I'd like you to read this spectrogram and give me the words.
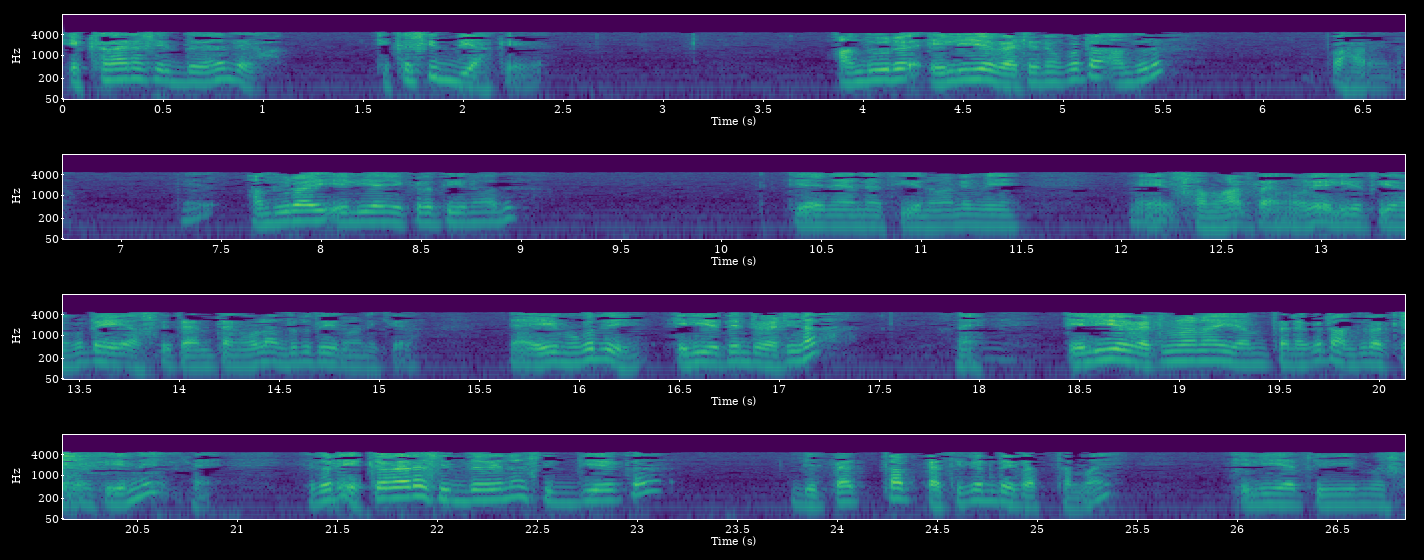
එකවර සිද්ධ වෙන දෙයක්. එක සිද්ධියක් ඒක. අඳුර එළිය වැටෙනකොට අඳුර පහ වෙනවා. නේද? අඳුරයි එළියයි එකට තියනවද? කියන්නේ නැහැ තියෙනවනේ මේ මේ සමහර තැන් වල එළිය තියෙනකොට ඒ අස්සේ තැන් තැන් වල අඳුර තියෙනවනේ කියලා. දැන් ඒ මොකද? එළිය දෙන්න වැටිලා නැහැ. එළිය වැටුණා නම් යම් තැනකට අඳුරක් කියලා තියෙන්නේ නැහැ. ඒතකොට එකවර සිද්ධ වෙන සිද්ධියක දෙපැත්තක් පැතිකඩ දෙකක් තමයි එළිය ඇතිවීම සහ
